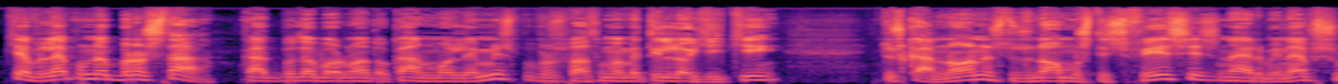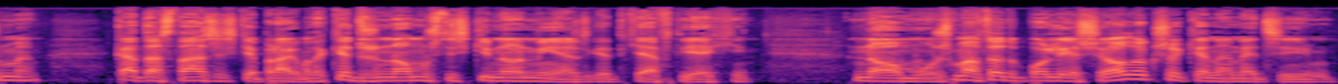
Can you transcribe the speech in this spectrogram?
και βλέπουν μπροστά. Κάτι που δεν μπορούμε να το κάνουμε όλοι εμείς που προσπαθούμε με τη λογική, τους κανόνες, τους νόμους της φύσης να ερμηνεύσουμε καταστάσεις και πράγματα. Και τους νόμους της κοινωνίας, γιατί και αυτή έχει νόμους. Με αυτό το πολύ αισιόδοξο και έναν έτσι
